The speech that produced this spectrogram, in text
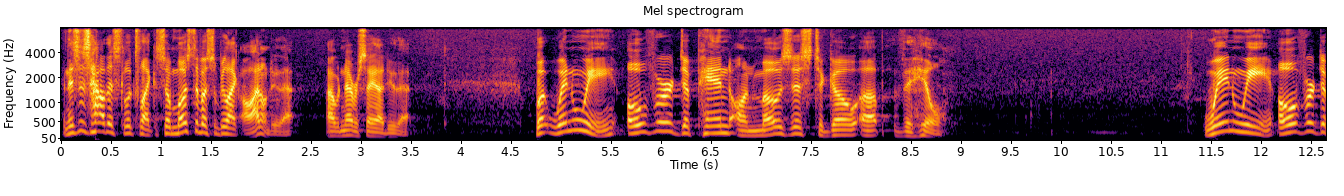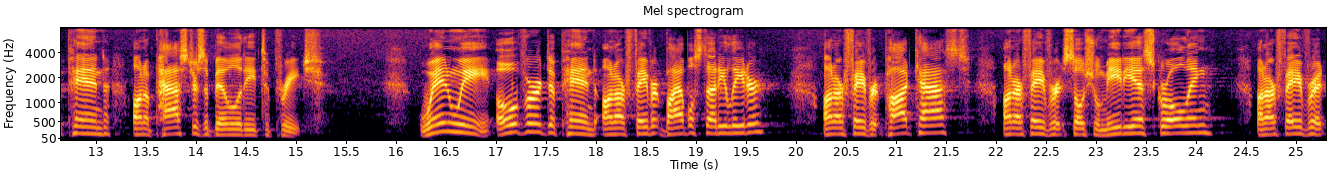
And this is how this looks like. So most of us will be like, oh, I don't do that. I would never say I do that. But when we over depend on Moses to go up the hill, when we over depend on a pastor's ability to preach, when we over depend on our favorite Bible study leader, on our favorite podcast, on our favorite social media scrolling, on our favorite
